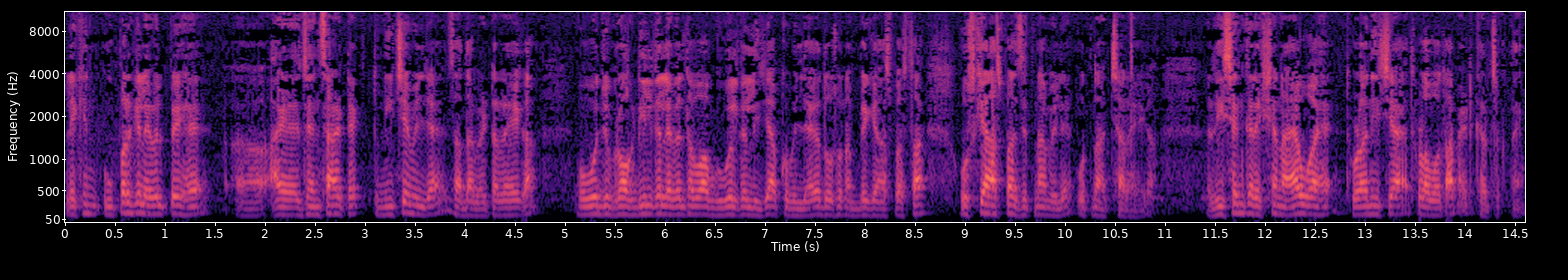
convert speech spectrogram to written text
लेकिन ऊपर के लेवल पे है जेंसार टेक तो नीचे मिल जाए, ज़्यादा बेटर रहेगा. वो जो ब्रॉक डील का लेवल था, वो आप गूगल कर लीजिए, आपको मिल जाएगा 290 के आसपास था. उसके आसपास जितना मिले, उतना अच्छा रहेगा. रिसेंट करेक्शन आया हुआ है, थोड़ा नीचे आया, थोड़ा बहुत आप ऐड कर सकते हैं.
